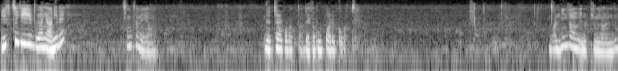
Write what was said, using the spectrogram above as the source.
립스틱이 모양이 아니네? 틴트네요. 내짤 것 같다. 내가 못 바를 것 같아. 말린 장미 느낌이 나는데?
